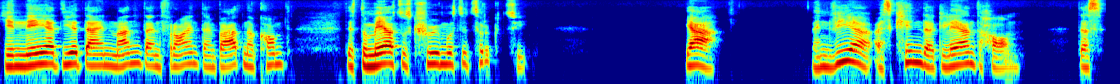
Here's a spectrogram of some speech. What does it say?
Je näher dir dein Mann, dein Freund, dein Partner kommt, desto mehr hast du das Gefühl, musst du zurückziehen. Ja, wenn wir als Kinder gelernt haben, dass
